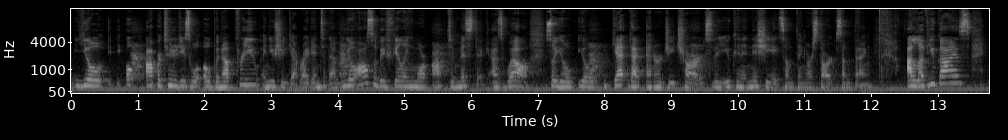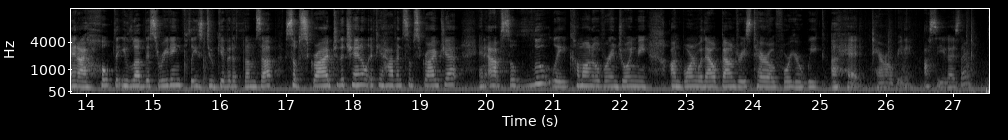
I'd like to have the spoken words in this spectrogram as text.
you'll opportunities will open up for you and you should get right into them and you'll also be feeling more optimistic as well so you'll you'll get that energy charge so that you can initiate something or start something I love you guys and I hope that you love this reading. Please do give it a thumbs up. Subscribe to the channel if you haven't subscribed yet. And absolutely come on over and join me on Born Without Boundaries Tarot for your week ahead tarot reading. I'll see you guys there.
